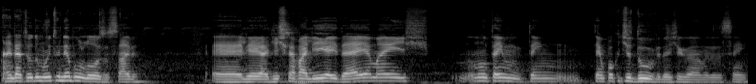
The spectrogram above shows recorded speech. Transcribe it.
ainda é tudo muito nebuloso, sabe? É, ele diz que avalia a ideia, mas não tem, tem, tem um pouco de dúvidas, digamos assim.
